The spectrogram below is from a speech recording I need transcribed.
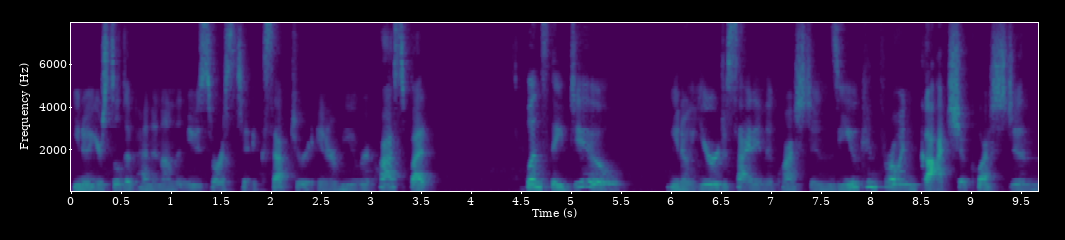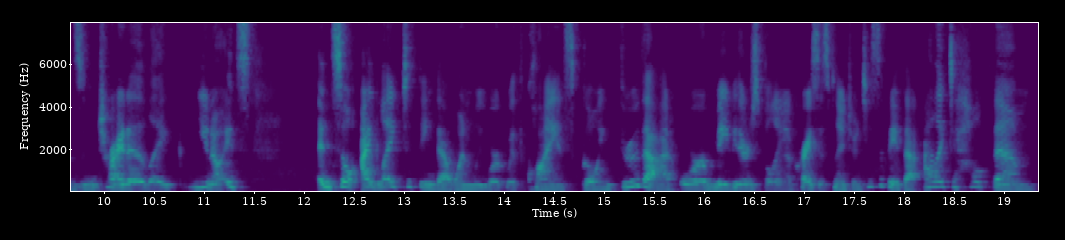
you know, you're still dependent on the news source to accept your interview request, but once they do, you know, you're deciding the questions. You can throw in gotcha questions and try to like, you know, it's and so I like to think that when we work with clients going through that, or maybe they're just building a crisis plan to anticipate that, I like to help them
